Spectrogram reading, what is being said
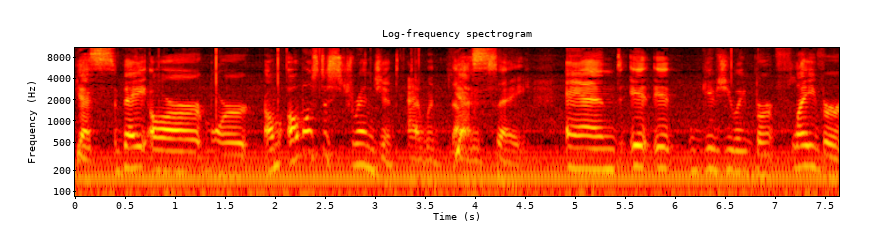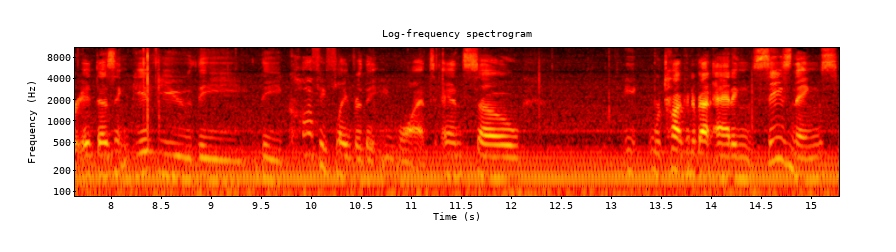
Yes. They are more um, almost astringent, I would I would Yes. say, and it, it gives you a burnt flavor. It doesn't give you the the coffee flavor that you want, and so we're talking about adding seasonings.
